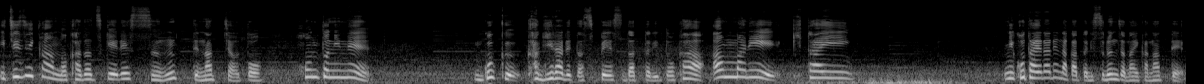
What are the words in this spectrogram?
1時間の片付けレッスンってなっちゃうと本当にねごく限られたスペースだったりとかあんまり期待に応えられなかったりするんじゃないかなって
